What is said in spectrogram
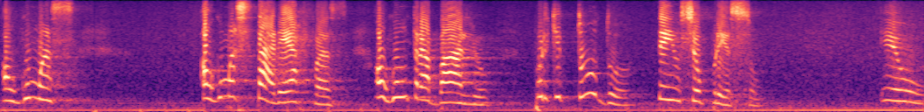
algumas algumas tarefas, algum trabalho, porque tudo tem o seu preço. Eu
